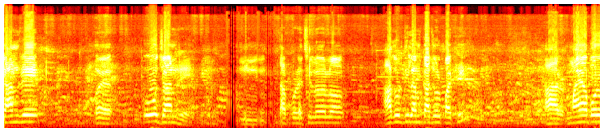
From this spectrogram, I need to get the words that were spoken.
জানরে ও জানরে তারপরে ছিল হলো আদর দিলাম কাজল পাখি, আর মায়া বড়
